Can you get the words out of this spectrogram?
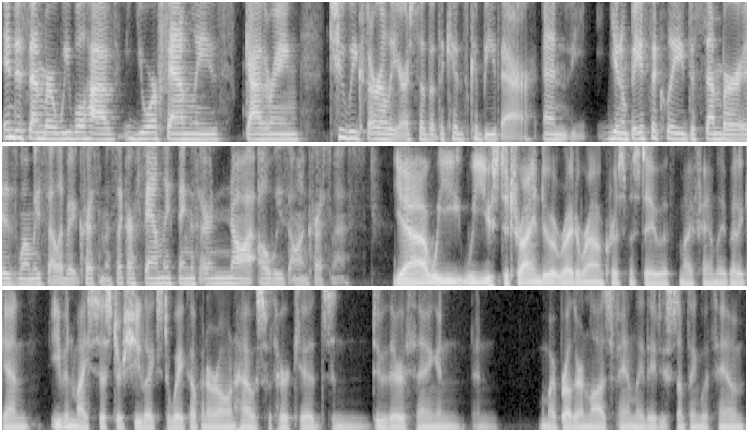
in December, we will have your families gathering two weeks earlier so that the kids could be there. And, you know, basically, December is when we celebrate Christmas. Like our family things are not always on Christmas. Yeah, we we used to try and do it right around Christmas Day with my family, but again, even my sister, she likes to wake up in her own house with her kids and do their thing, and and my brother in law's family, they do something with him,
